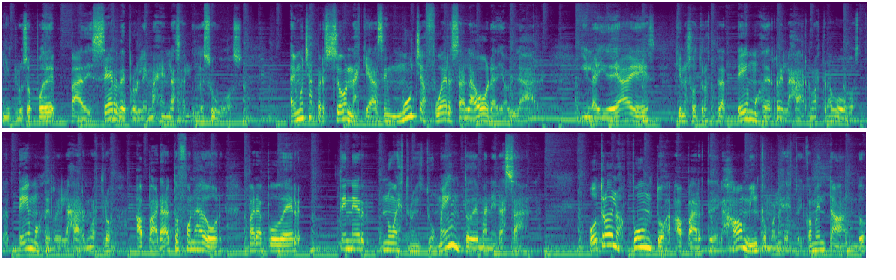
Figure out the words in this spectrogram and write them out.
Incluso puede padecer de problemas en la salud de su voz. Hay muchas personas que hacen mucha fuerza a la hora de hablar y la idea es que nosotros tratemos de relajar nuestra voz, tratemos de relajar nuestro aparato fonador para poder tener nuestro instrumento de manera sana. Otro de los puntos, aparte del humming, como les estoy comentando,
